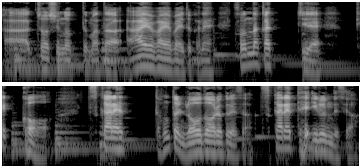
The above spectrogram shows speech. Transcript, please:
あー調子乗ってまたあーやばいやばいとかね。そんな感じで結構疲れ本当に労働力ですよ。疲れているんですよ。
